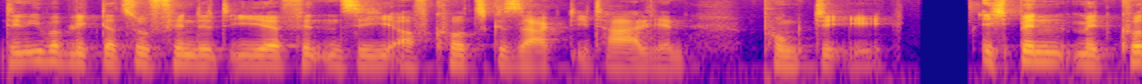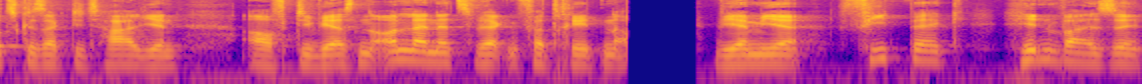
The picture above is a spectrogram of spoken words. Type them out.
Den Überblick dazu findet ihr, finden Sie auf kurzgesagtitalien.de. Ich bin mit Kurzgesagt Italien auf diversen Online-Netzwerken vertreten, Wer mir Feedback, Hinweise,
